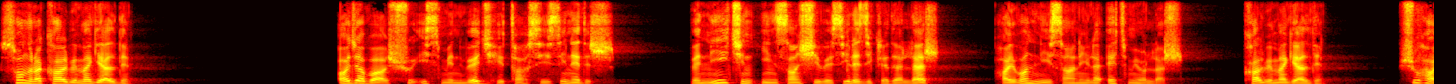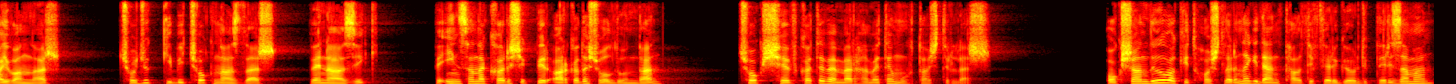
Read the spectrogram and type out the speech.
Sonra kalbime geldi. Acaba şu ismin vecihi tahsisi nedir? Ve niçin insan şivesiyle zikrederler, hayvan lisanıyla etmiyorlar? Kalbime geldi. Şu hayvanlar, çocuk gibi çok nazlar ve nazik ve insana karışık bir arkadaş olduğundan çok şefkate ve merhamete muhtaçtırlar. Okşandığı vakit hoşlarına giden taltifleri gördükleri zaman,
